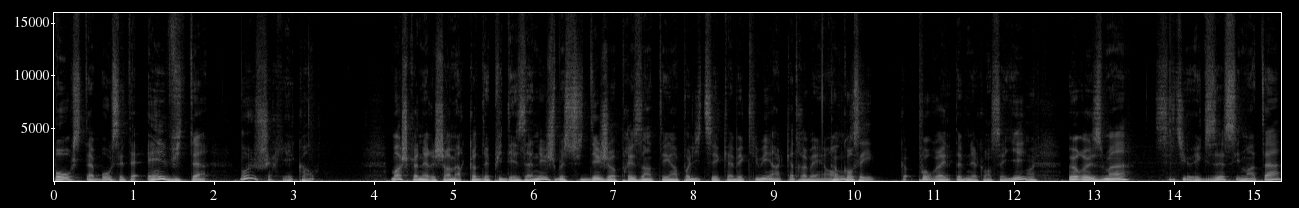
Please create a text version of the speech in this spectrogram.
beau, c'était beau, c'était invitant. Moi, je n'ai rien contre. Moi, je connais Richard Marcotte depuis des années. Je me suis déjà présenté en politique avec lui en 91 Comme conseiller. co- pour être, devenir conseiller. Ouais. Heureusement, si Dieu existe, il m'entend.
